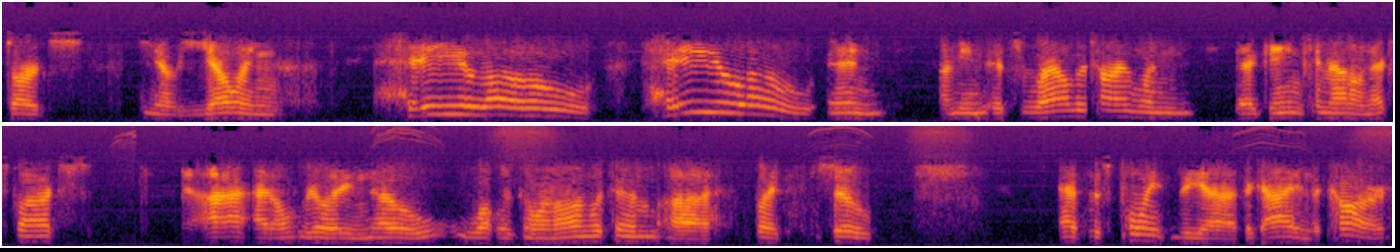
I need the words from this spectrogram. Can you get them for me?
starts, you know, yelling, "Halo, Halo!" And I mean, it's around the time when that game came out on Xbox. I, I don't really know what was going on with him, uh, but so at this point, the uh, the guy in the car,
